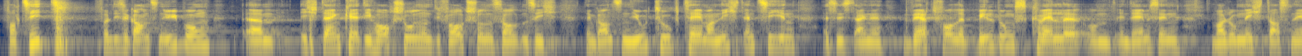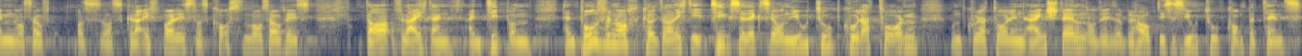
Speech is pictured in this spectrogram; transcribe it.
Fazit von dieser ganzen Übung, ähm, ich denke, die Hochschulen und die Volksschulen sollten sich dem ganzen YouTube-Thema nicht entziehen. Es ist eine wertvolle Bildungsquelle und in dem Sinn, warum nicht das nehmen, was, auf, was, was greifbar ist, was kostenlos auch ist. Da vielleicht ein, ein Tipp an Herrn Pulver noch, könnte da nicht die Zielselektion YouTube-Kuratoren und Kuratorinnen einstellen oder überhaupt dieses YouTube-Kompetenz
